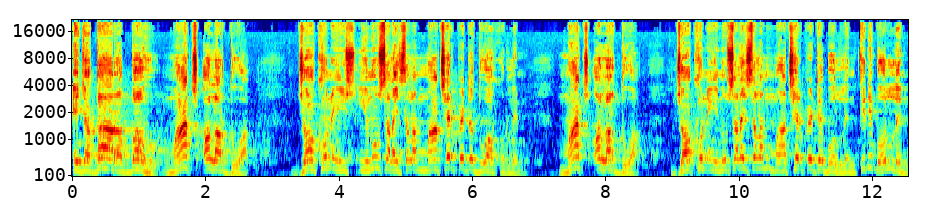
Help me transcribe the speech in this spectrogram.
এ যা দা রব্বাহু, মাছ অলার দোয়া। যখন ইউনুস আলাইসাল্লাম মাছের পেটে দোয়া করলেন, মাছ অলার দোয়া। যখন ইউনুস আলাইসাল্লাম মাছের পেটে বললেন, তিনি বললেন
